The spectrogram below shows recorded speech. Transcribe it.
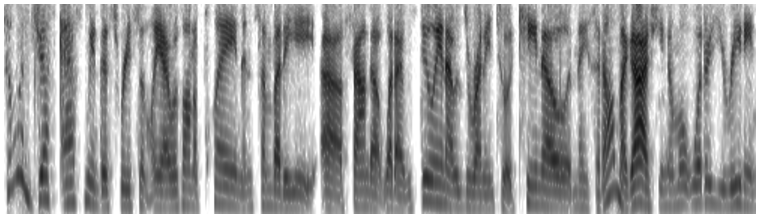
someone just asked me this recently. I was on a plane and somebody uh, found out what I was doing. I was running to a keynote and they said, Oh my gosh, you know, what, what are you reading?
